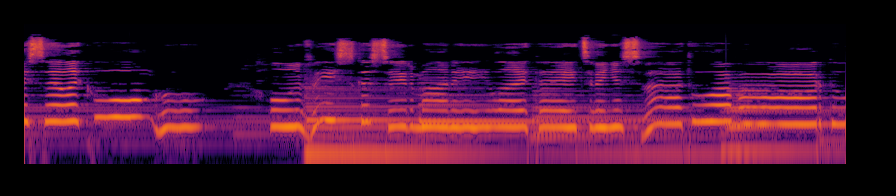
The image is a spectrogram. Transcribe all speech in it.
Dvēseli kungu un viss, kas ir manī, lai teic viņa svēto vārdu.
